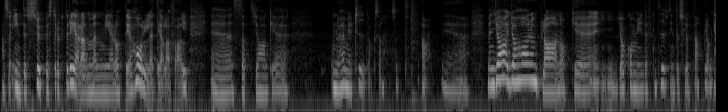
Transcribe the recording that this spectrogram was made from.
alltså inte superstrukturerad men mer åt det hållet i alla fall. Eh, så att jag... Eh, och nu har jag mer tid också. Så att, ja. Eh, men jag, jag har en plan och eh, jag kommer ju definitivt inte sluta blogga.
